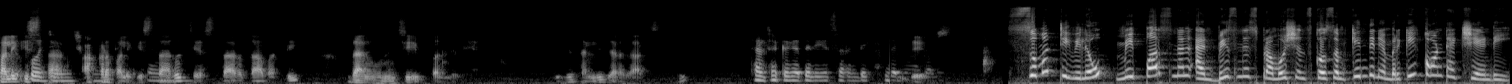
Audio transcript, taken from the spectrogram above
పలికిస్తారు. అక్కడ పలికిస్తారు చేస్తారు కాబట్టి దాని గురించి ఇబ్బంది లేదు. ఇది తల్లి జరగాల్సింది. చాలా చక్కగా తెలియజేశారండి. సుమన్ టీవీలో మీ పర్సనల్ అండ్ బిజినెస్ ప్రమోషన్స్ కోసం కింది నెంబర్కి కాంటాక్ట్ చేయండి.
